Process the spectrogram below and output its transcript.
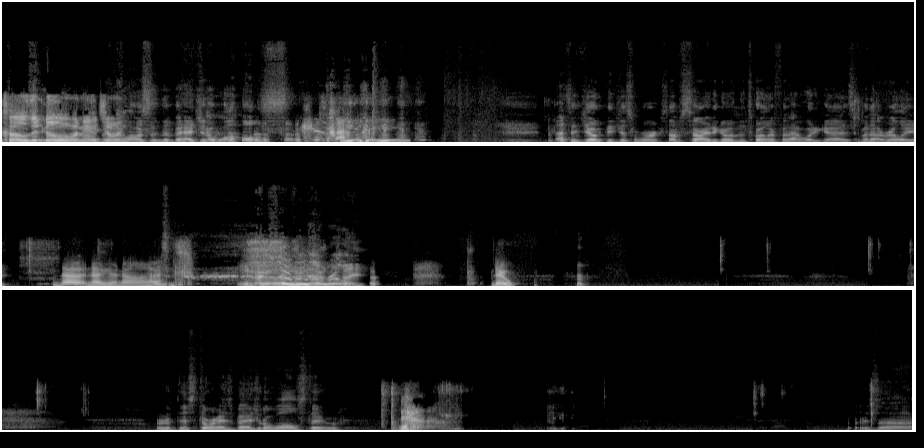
close the door when that They're joint. closing the vaginal walls. That's a joke that just works. I'm sorry to go in the toilet for that one, guys, but not really. No, no, you're not. not really. Nope. Or if this door has vaginal walls too. There's uh,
